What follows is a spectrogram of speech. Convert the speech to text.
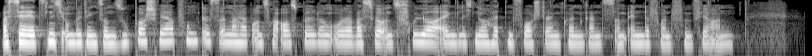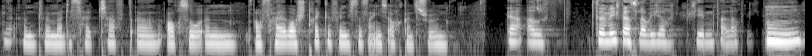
Was ja jetzt nicht unbedingt so ein super Schwerpunkt ist innerhalb unserer Ausbildung oder was wir uns früher eigentlich nur hätten vorstellen können, ganz am Ende von fünf Jahren. Ja. Und wenn man das halt schafft, äh, auch so in, auf halber Strecke, finde ich das eigentlich auch ganz schön. Ja, also für mich war es, glaube ich, auch auf jeden Fall auch wichtig, mhm.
